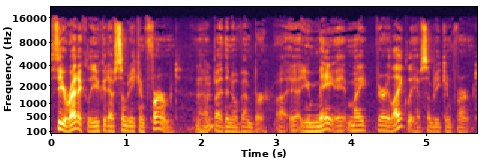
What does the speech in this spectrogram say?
theoretically, you could have somebody confirmed uh, Mhm. by the November. Uh, you may, it might very likely have somebody confirmed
